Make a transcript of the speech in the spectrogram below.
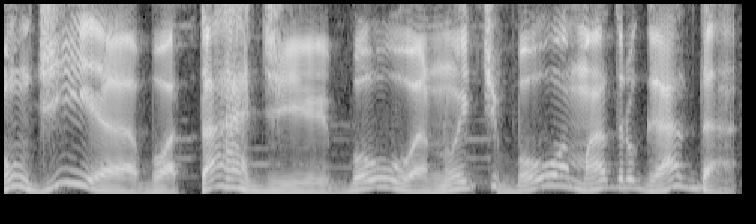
Bom dia, boa tarde, boa noite, boa madrugada.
